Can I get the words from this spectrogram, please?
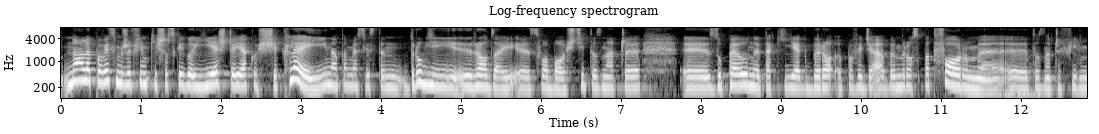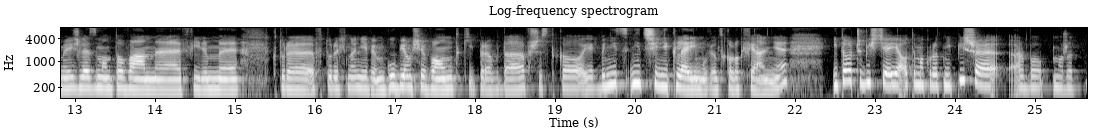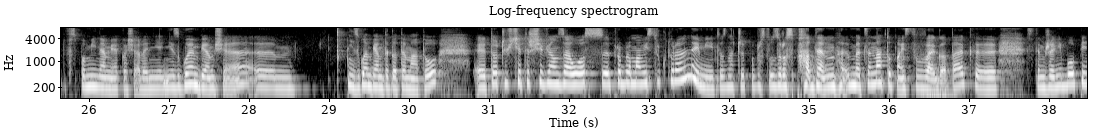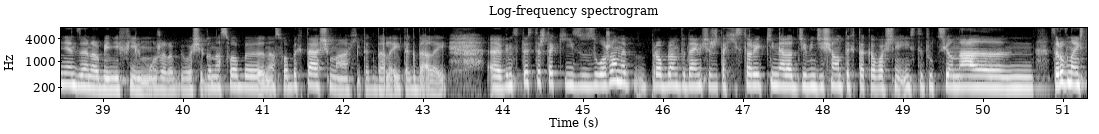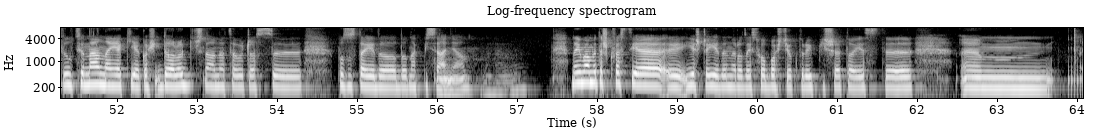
No ale powiedzmy, że film Kieślowskiego jeszcze jakoś się klei, natomiast jest ten drugi rodzaj e, słabości, to znaczy zupełny taki jakby powiedziałabym rozpad formy, e, to znaczy filmy źle zmontowane, filmy które, w których, no nie wiem, gubią się wątki, prawda, wszystko, jakby nic, nic się nie klei, mówiąc kolokwialnie. I to oczywiście ja o tym akurat nie piszę, albo może wspominam jakoś, ale nie, nie zgłębiam się nie zgłębiam tego tematu, y, to oczywiście też się wiązało z problemami strukturalnymi, to znaczy po prostu z rozpadem mecenatu państwowego, tak? Y, z tym, że nie było pieniędzy na robienie filmu, że robiło się go na, słaby, na słabych taśmach i tak dalej, i tak dalej. E, Więc to jest też taki złożony problem. Wydaje mi się, że ta historia kina lat 90., taka właśnie instytucjonalna, zarówno instytucjonalna, jak i jakoś ideologiczna, ona cały czas pozostaje do, do napisania. No i mamy też kwestię, y, jeszcze jeden rodzaj słabości, o której piszę, to jest y,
